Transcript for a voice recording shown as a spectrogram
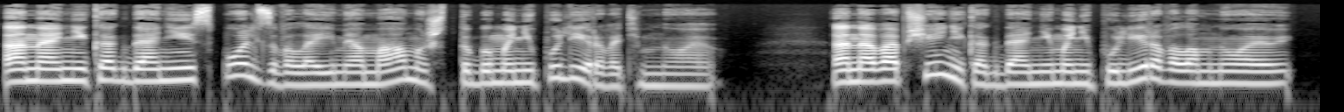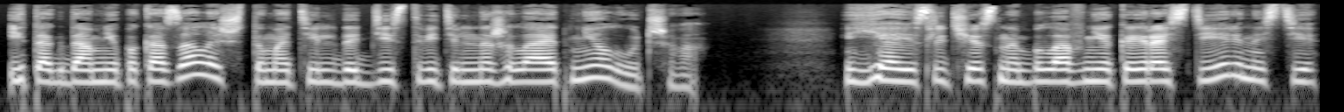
Она никогда не использовала имя мамы, чтобы манипулировать мною. Она вообще никогда не манипулировала мною, и тогда мне показалось, что Матильда действительно желает мне лучшего. Я, если честно, была в некой растерянности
